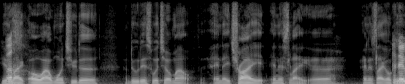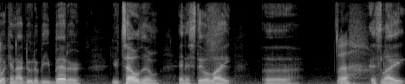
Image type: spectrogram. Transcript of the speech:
You're Ugh. like, oh, I want you to do this with your mouth, and they try it, and it's like, uh, and it's like, okay, they- what can I do to be better? You tell them, and it's still like, uh, Ugh. it's like,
